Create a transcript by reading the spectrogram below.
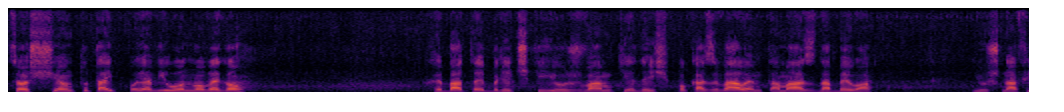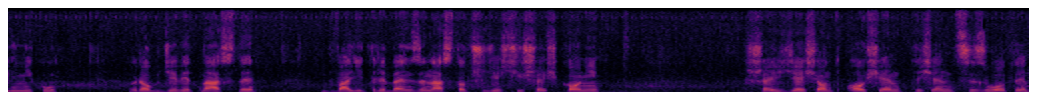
Coś się tutaj pojawiło nowego. Chyba te bryczki już Wam kiedyś pokazywałem. Ta Mazda była już na filmiku. Rok 19, 2 litry benzyna, 136 koni, 68 tysięcy złotych.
